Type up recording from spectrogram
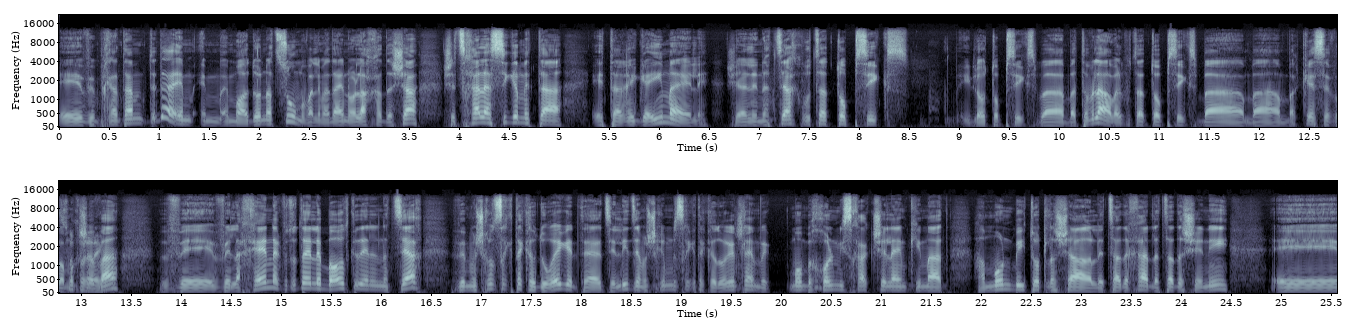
אה, ומבחינתם, אתה יודע, הם, הם, הם מועדון עצום, אבל הם עדיין עולה חדשה, שצריכה להשיג גם את, ה, את הרגעים האלה, של לנצח קבוצת טופ 6, היא לא טופ 6 בטבלה, אבל קבוצת טופ 6 ב, ב, בכסף, במחשבה, ו, ולכן הקבוצות האלה באות כדי לנצח, והם ממשיכים לשחק את הכדורגל, אצל לידס הם ממשיכים לשחק את הכדורגל שלהם, וכמו בכל משחק שלהם כמעט, המון בעיטות לשער, לצד אחד, לצד השני. אה,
